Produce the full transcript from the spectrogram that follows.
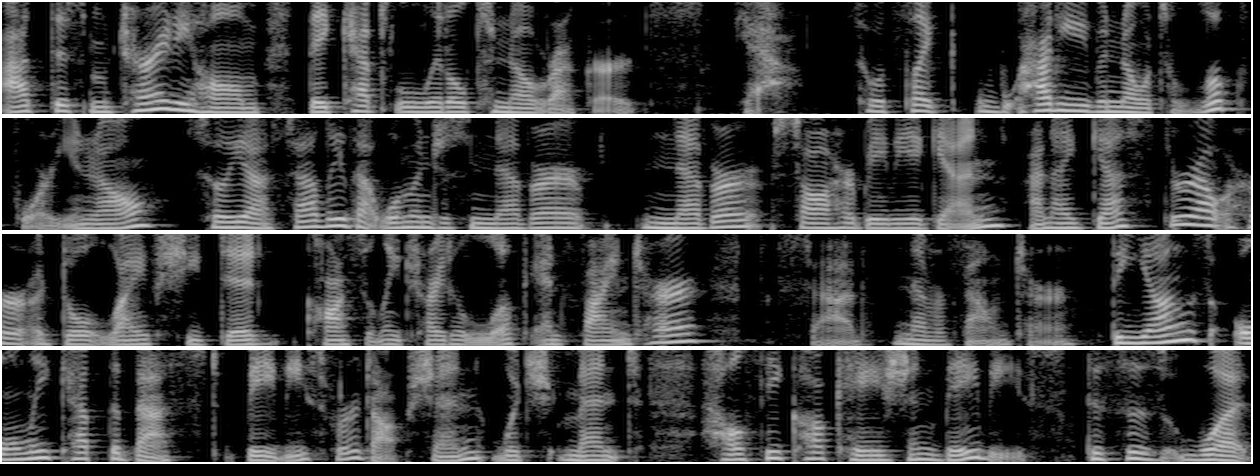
at this maternity home, they kept little to no records. Yeah. So it's like, how do you even know what to look for, you know? So yeah, sadly, that woman just never, never saw her baby again. And I guess throughout her adult life, she did constantly try to look and find her. Sad, never found her. The Youngs only kept the best babies for adoption, which meant healthy Caucasian babies. This is what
